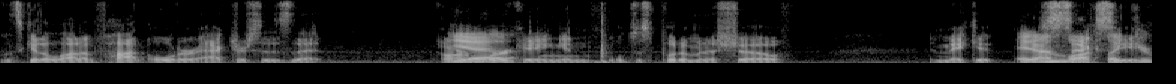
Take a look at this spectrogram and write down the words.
let's get a lot of hot older actresses that aren't Yeah. working, and we'll just put them in a show and make it It unlocks sexy. like your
